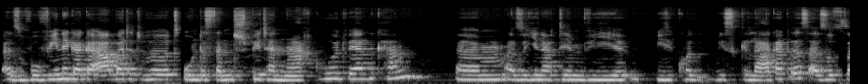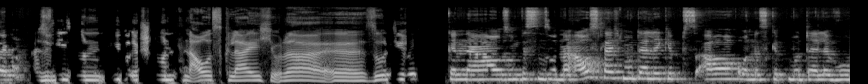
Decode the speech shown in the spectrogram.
also wo weniger gearbeitet wird und es dann später nachgeholt werden kann ähm, also je nachdem, wie, wie, wie es gelagert ist. Also sozusagen. Also wie so ein Überstundenausgleich oder äh, so in die Richtung. Genau, so ein bisschen so eine Ausgleichsmodelle gibt es auch und es gibt Modelle, wo,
